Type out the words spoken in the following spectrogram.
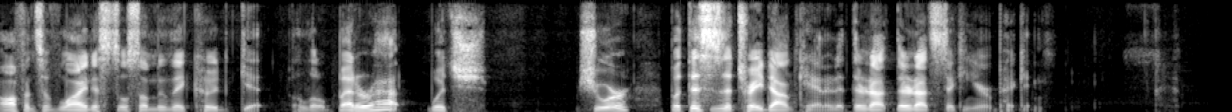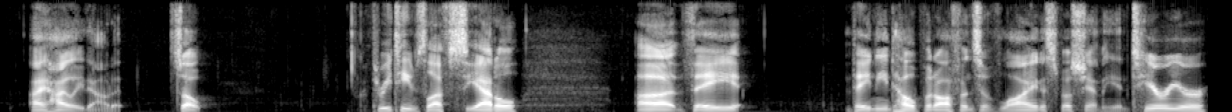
offensive line is still something they could get a little better at, which sure, but this is a trade down candidate. They're not they're not sticking here and picking. I highly doubt it. So, three teams left. Seattle, uh, they they need help at offensive line, especially on the interior.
